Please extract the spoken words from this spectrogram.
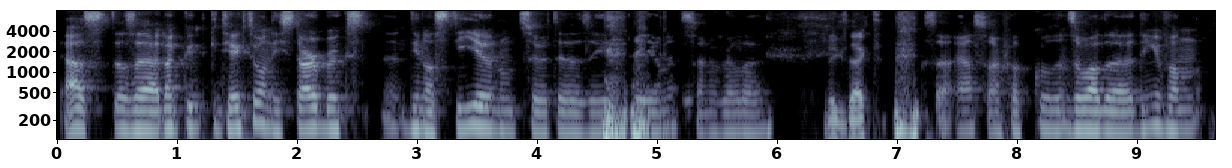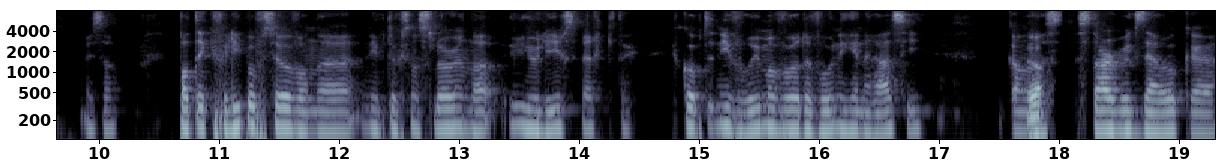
Ja, dat is, uh, dan kun, kun, je echt zo van die Starbucks-dynastieën, om het zo te zeggen. Dat zou nog wel... Uh, exact. Dat zou, ja, dat zou nog wel cool zijn. Zo wat dingen van... Is dat? Patek Philippe of zo, van, uh, die heeft toch zo'n slogan dat juwelierswerk, je koopt het niet voor u, maar voor de volgende generatie. kan ja. Starbucks daar ook... Uh,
